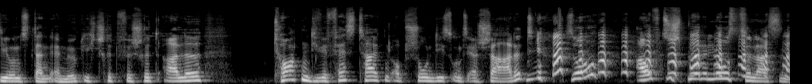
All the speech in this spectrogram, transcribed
die uns dann ermöglicht, Schritt für Schritt alle Torten, die wir festhalten, ob schon dies uns erschadet, so aufzuspüren und loszulassen.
